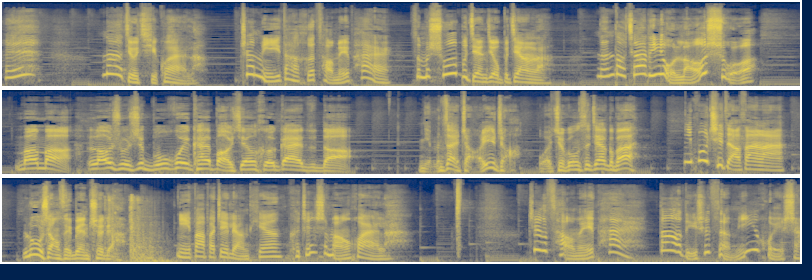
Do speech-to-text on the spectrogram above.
哎，那就奇怪了，这么一大盒草莓派，怎么说不见就不见了？难道家里有老鼠？妈妈，老鼠是不会开保鲜盒盖子的。你们再找一找，我去公司加个班。你不吃早饭啦？路上随便吃点。你爸爸这两天可真是忙坏了。这个草莓派到底是怎么一回事？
